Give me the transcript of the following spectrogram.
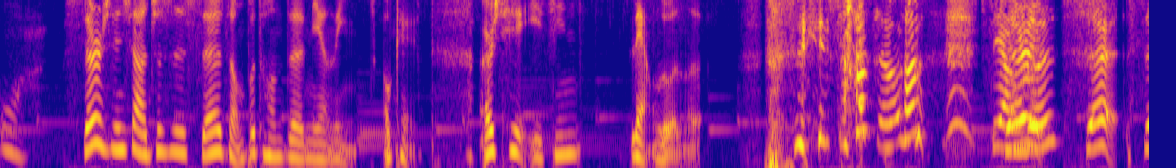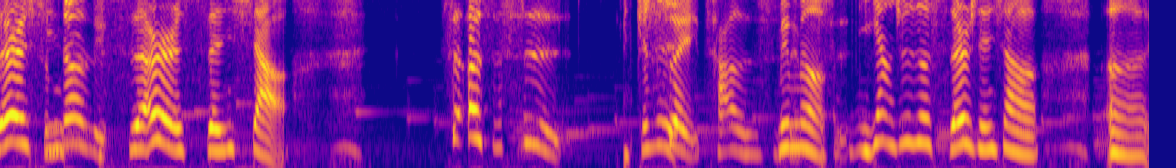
哇，十二生肖就是十二种不同的年龄。OK，而且已经两轮了。所以说什么？两轮？十二十二星十二生肖是二十四。就是岁差二十四，没有没有一样，就是说十二生肖，呃，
